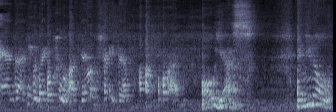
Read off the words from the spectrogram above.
and uh, he was able to uh, demonstrate this uh, for us. Oh, yes. And you know,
